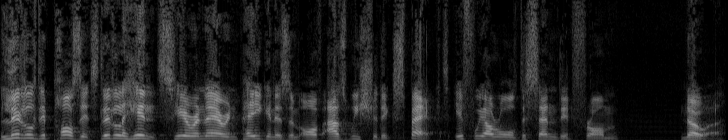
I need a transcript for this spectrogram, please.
little deposits, little hints here and there in paganism of, as we should expect, if we are all descended from Noah,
